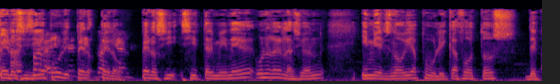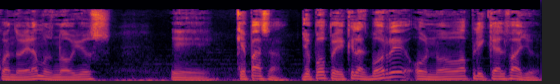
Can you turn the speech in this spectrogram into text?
Pero Ah, si sigue pero, pero, pero si, si terminé una relación y mi exnovia publica fotos de cuando éramos novios, eh, ¿qué pasa? ¿Yo puedo pedir que las borre o no aplica el fallo?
